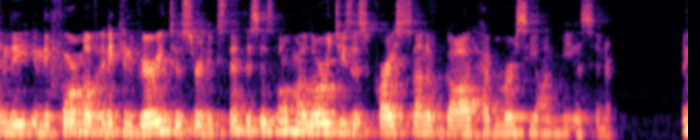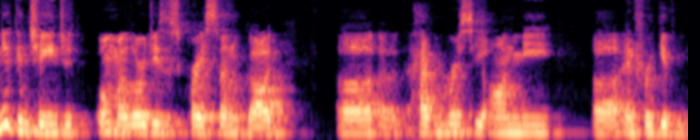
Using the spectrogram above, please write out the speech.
in the in the form of, and it can vary to a certain extent. It says, "Oh my Lord Jesus Christ, Son of God, have mercy on me, a sinner." And you can change it. "Oh my Lord Jesus Christ, Son of God, uh, uh, have mercy on me uh, and forgive me."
